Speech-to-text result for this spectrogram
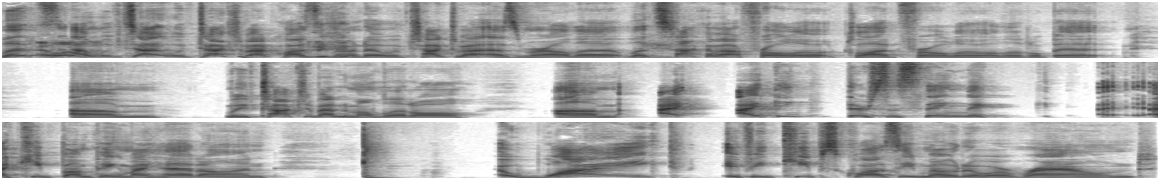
Let's. Uh, we've talked. We've talked about Quasimodo. We've talked about Esmeralda. Let's talk about Frollo, Claude Frollo, a little bit. Um, we've talked about him a little. Um, I I think there's this thing that I, I keep bumping my head on. Why, if he keeps Quasimodo around,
